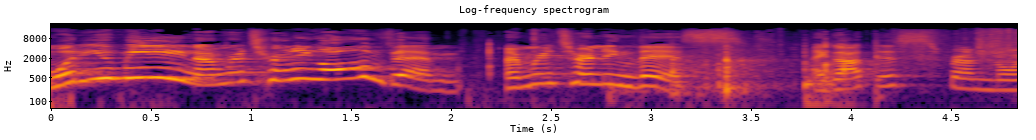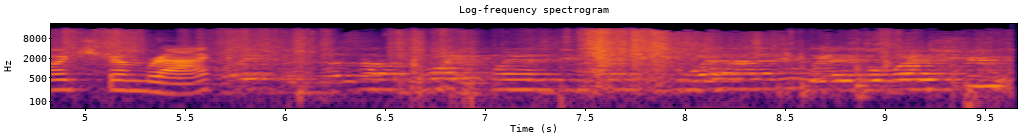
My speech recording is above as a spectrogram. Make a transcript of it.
What do you mean? I'm returning all of them. I'm returning this. I got this from Nordstrom Rack. Wait, but that's not the point. The point is you went on anyway to go buy shoes.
